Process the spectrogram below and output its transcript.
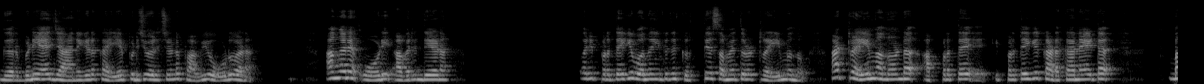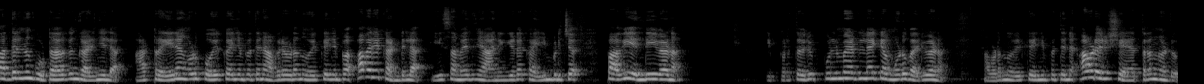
ഗർഭിണിയായ ജാനകിയുടെ കയ്യെ പിടിച്ചു വലിച്ചുകൊണ്ട് പവി ഓടുവാണ്. അങ്ങനെ ഓടി അവരെന്ത് ചെയ്യണം ഒരു ഇപ്പുറത്തേക്ക് വന്നു. ഇപ്പം കൃത്യസമയത്ത് ഒരു ട്രെയിൻ വന്നു. ആ ട്രെയിൻ വന്നുകൊണ്ട് അപ്പുറത്തെ ഇപ്പുറത്തേക്ക് കടക്കാനായിട്ട് ഭദ്രനും കൂട്ടുകാർക്കും കഴിഞ്ഞില്ല. ആ ട്രെയിൻ അങ്ങോട്ട് പോയി കഴിഞ്ഞപ്പോഴത്തേന് അവരവിടെ നോക്കി കഴിഞ്ഞപ്പോൾ അവരെ കണ്ടില്ല. ഈ സമയത്ത് ജാനകിയുടെ കൈയും പിടിച്ച് പവി എന്ത് ചെയ്യുവാണ്? ഇപ്പുറത്തെ ഒരു പുൽമേട്ടിലേക്ക് അങ്ങോട്ട് വരുവാണ്. അവിടെ നോക്കി കഴിഞ്ഞപ്പോഴത്തേന് അവിടെ ഒരു ക്ഷേത്രം കണ്ടു.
